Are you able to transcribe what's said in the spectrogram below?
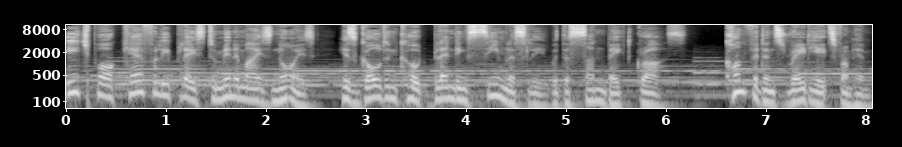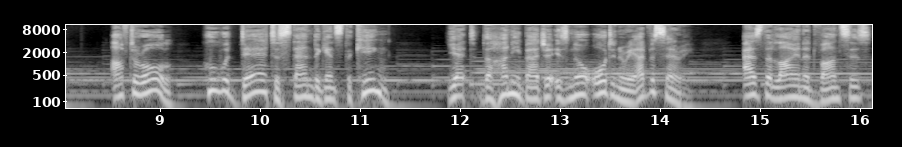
each paw carefully placed to minimize noise, his golden coat blending seamlessly with the sun-baked grass. Confidence radiates from him. After all, who would dare to stand against the king? Yet the honey badger is no ordinary adversary. As the lion advances,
